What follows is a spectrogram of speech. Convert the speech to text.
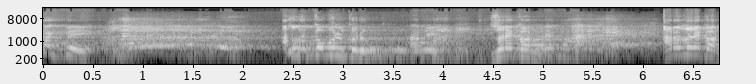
থাকবে। আল্লাহ কবুল করুক। জোরে কন। আরও জোরে কন।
